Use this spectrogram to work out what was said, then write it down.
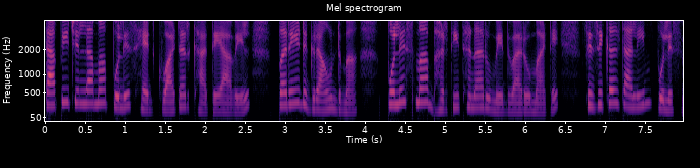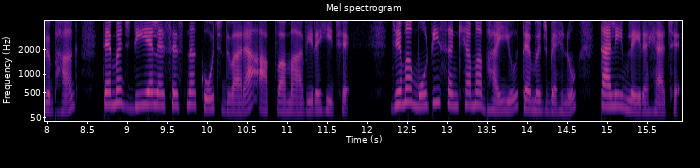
તાપી જિલ્લામાં પોલીસ હેડક્વાર્ટર ખાતે આવેલ પરેડ ગ્રાઉન્ડમાં પોલીસમાં ભરતી થનાર ઉમેદવારો માટે ફિઝિકલ તાલીમ પોલીસ વિભાગ તેમજ ડીએલએસએસના કોચ દ્વારા આપવામાં આવી રહી છે, જેમાં મોટી સંખ્યામાં ભાઈઓ તેમજ બહેનો તાલીમ લઈ રહ્યા છે.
